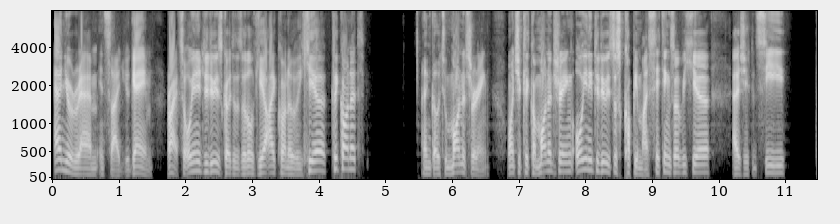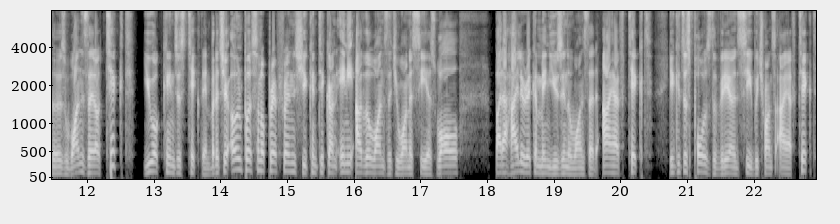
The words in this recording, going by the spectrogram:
and your RAM inside your game. All right, so all you need to do is go to this little gear icon over here, click on it, and go to monitoring. Once you click on monitoring, all you need to do is just copy my settings over here. As you can see, those ones that are ticked, you can just tick them. But it's your own personal preference. You can tick on any other ones that you want to see as well. But I highly recommend using the ones that I have ticked. You can just pause the video and see which ones I have ticked.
